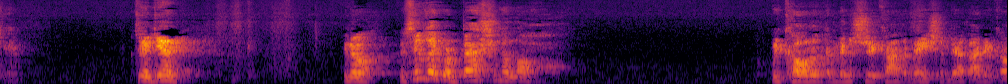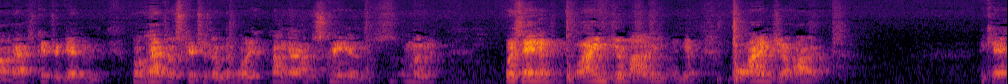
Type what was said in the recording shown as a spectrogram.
Okay. See, again, you know, it seems like we're bashing the law. we call it the ministry of condemnation death. I didn't call it that. Scripture did, and we'll have those scriptures on the on the, on the screen in a moment. We're saying it blinds your mind and it blinds your heart. Okay?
